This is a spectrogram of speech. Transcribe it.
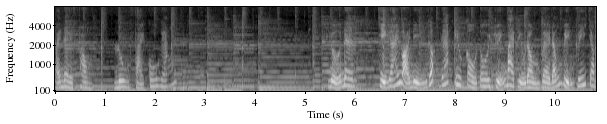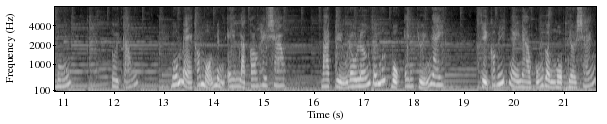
phải đề phòng, luôn phải cố gắng. Nửa đêm, chị gái gọi điện gấp gáp yêu cầu tôi chuyển 3 triệu đồng về đóng viện phí cho bố. Tôi cáu, bố mẹ có mỗi mình em là con hay sao? 3 triệu đâu lớn tới mức buộc em chuyển ngay. Chị có biết ngày nào cũng gần 1 giờ sáng,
